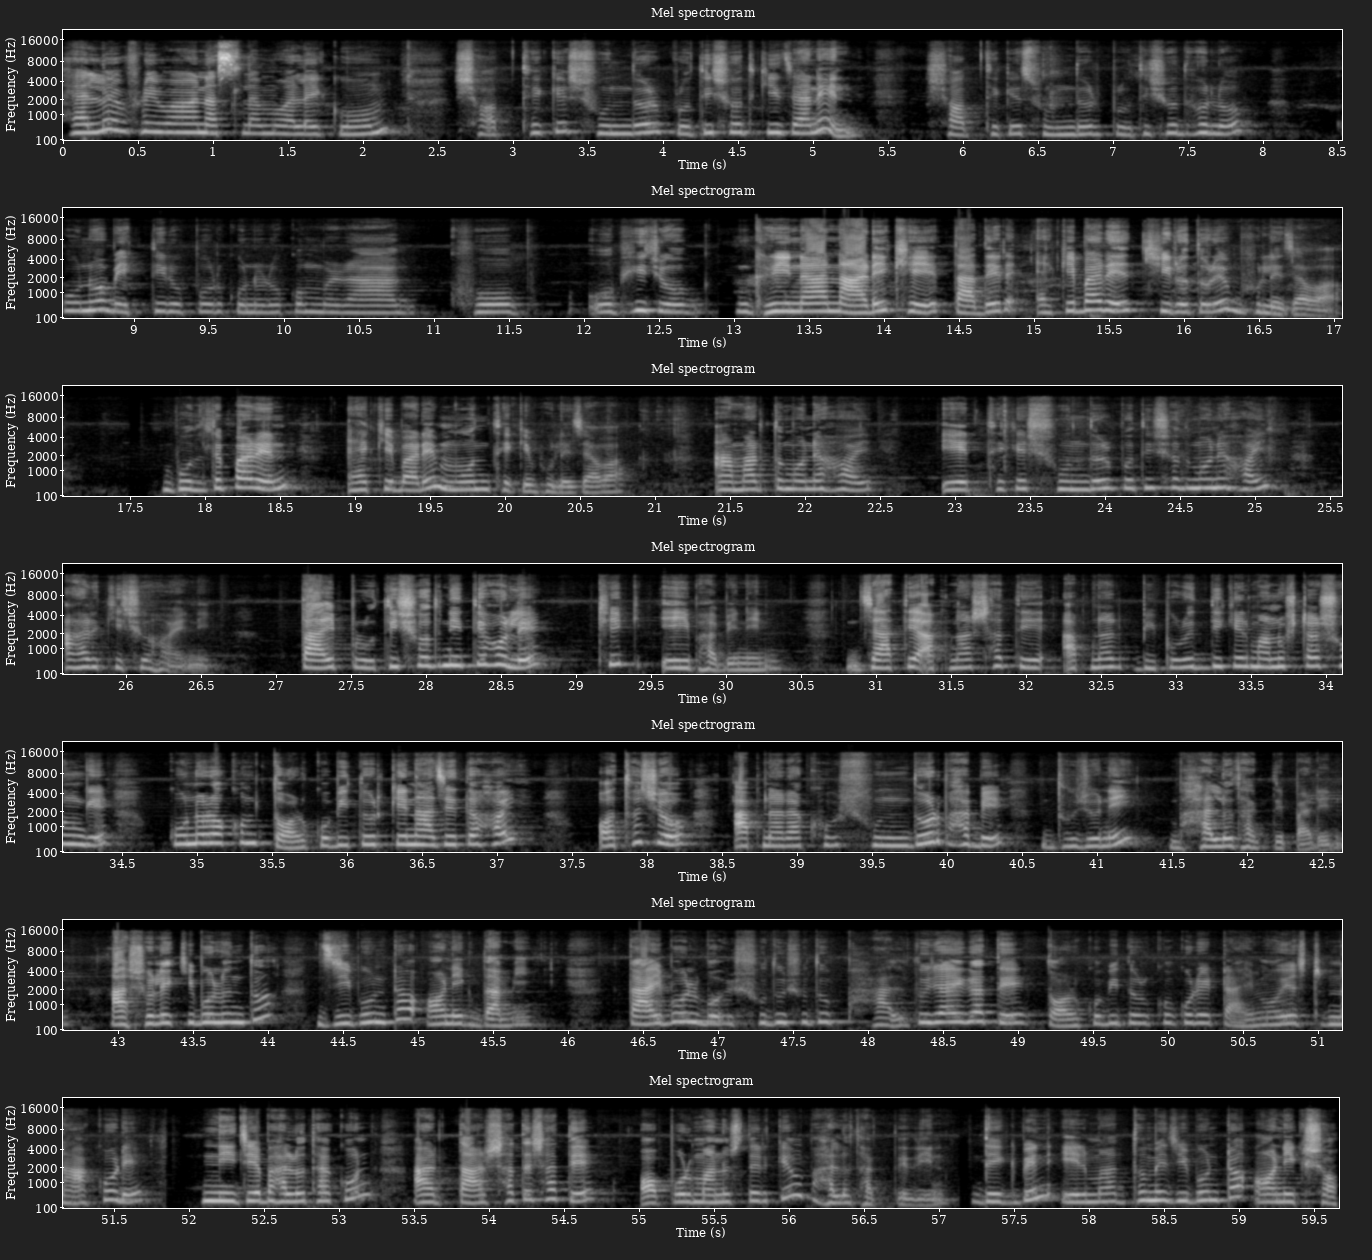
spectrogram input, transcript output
Hello everyone, আসসালামু আলাইকুম। সব থেকে সুন্দর প্রতিশোধ কি জানেন? সব থেকে সুন্দর প্রতিশোধ হলো, কোনো ব্যক্তির ওপর কোনো রকম রাগ, ক্ষোভ, অভিযোগ, ঘৃণা না রেখে তাদের একেবারে চিরতরে ভুলে যাওয়া। বলতে পারেন, একেবারে মন থেকে ভুলে যাওয়া। আমার তো মনে হয়, এর থেকে সুন্দর প্রতিশোধ মনে হয়, আর কিছু হয়নি। তাই প্রতিশোধ নিতে হলে ঠিক এইভাবে নিন, যাতে আপনার সাথে আপনার বিপরীত দিকের মানুষটার সঙ্গে কোনো রকম তর্ক বিতর্কে না যেতে হয়, অথচ আপনারা খুব সুন্দরভাবে দুজনেই ভালো থাকতে পারেন। আসলে কি বলুন তো, জীবনটা অনেক দামি। তাই বলব, শুধু শুধু ফালতু জায়গাতে তর্ক বিতর্ক করে টাইম ওয়েস্ট না করে নিজে ভালো থাকুন, আর তার সাথে সাথে অপর মানুষদেরকেও ভালো থাকতে দিন। দেখবেন এর মাধ্যমে জীবনটা অনেক সফল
